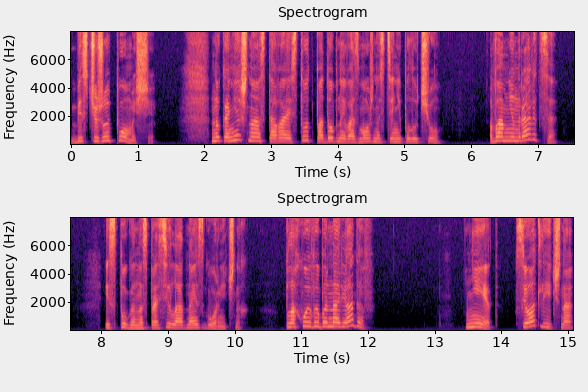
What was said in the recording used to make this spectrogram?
без чужой помощи. Но, конечно, оставаясь тут, подобной возможности не получу. «Вам не нравится?» — испуганно спросила одна из горничных. «Плохой выбор нарядов?» «Нет, все отлично.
